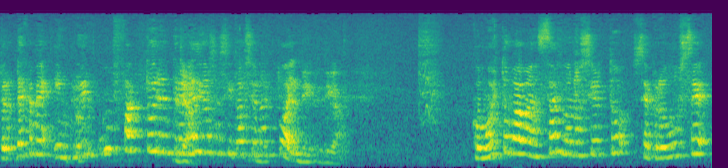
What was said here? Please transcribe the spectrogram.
Pero déjame incluir un factor entre Ya. medio de esa situación actual. Di- Digamos. Como esto va avanzando, ¿no es cierto? Se produce,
